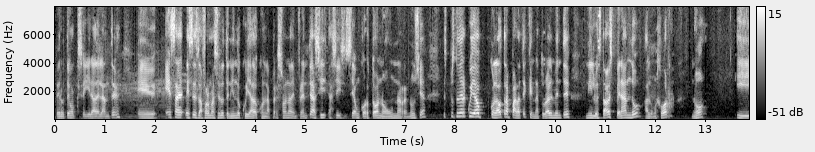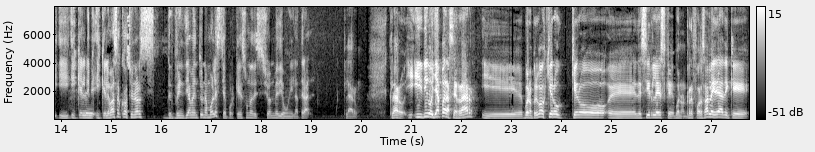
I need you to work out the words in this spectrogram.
pero tengo que seguir adelante. Eh, esa, esa, es la forma de hacerlo teniendo cuidado con la persona de enfrente, así, así sea un cortón o una renuncia. Después tener cuidado con la otra parte que naturalmente ni lo estaba esperando, a lo mejor, ¿no? y, que le, y que le vas a ocasionar definitivamente una molestia porque es una decisión medio unilateral. Claro. Claro, y, digo, ya para cerrar, y bueno, primero quiero, quiero eh, decirles que, bueno, reforzar la idea de que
